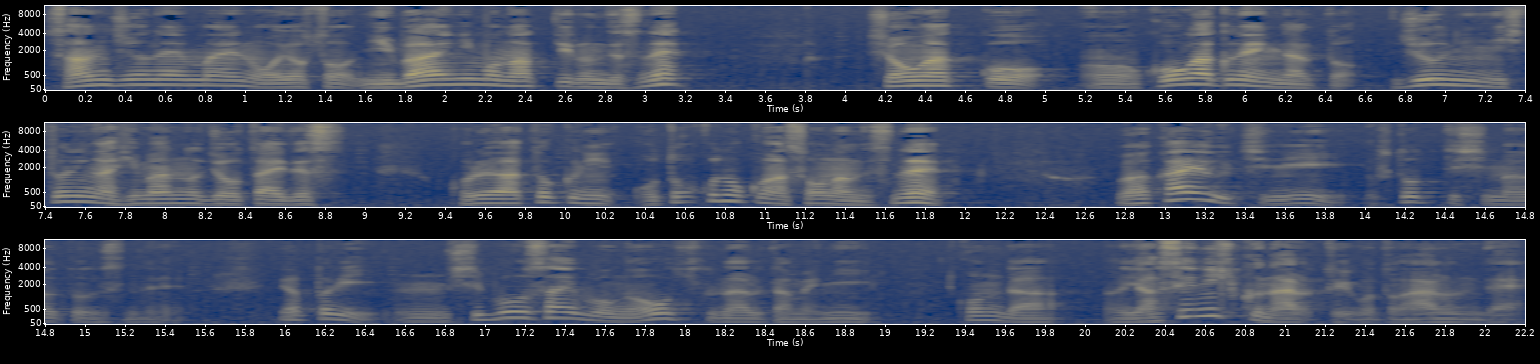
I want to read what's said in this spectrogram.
30年前のおよそ2倍にもなっているんですね。小学校、高学年になると10人に1人が肥満の状態です。これは特に男の子がそうなんですね。若いうちに太ってしまうとですねやっぱり、うん、脂肪細胞が大きくなるために今度は痩せにくくなるということがあるんで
